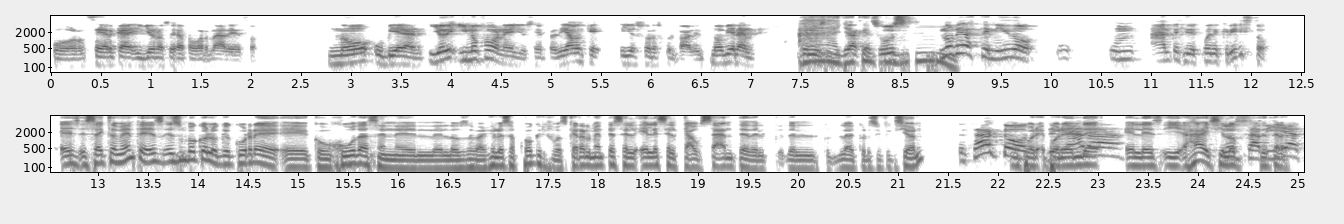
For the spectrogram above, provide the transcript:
por cerca y yo no soy a favor nada de eso, no hubieran, y, yo, y no fueron ellos, ¿eh? pero digamos que ellos son los culpables, no hubieran ah, a Jesús, no hubieras tenido un antes y después de Cristo. Es, exactamente, es, es un poco lo que ocurre eh, con Judas en, el, los evangelios apócrifos, que realmente es el, él es el causante de la crucifixión Exacto. por, ende, él es. Y, ajá, si lo, sabía.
